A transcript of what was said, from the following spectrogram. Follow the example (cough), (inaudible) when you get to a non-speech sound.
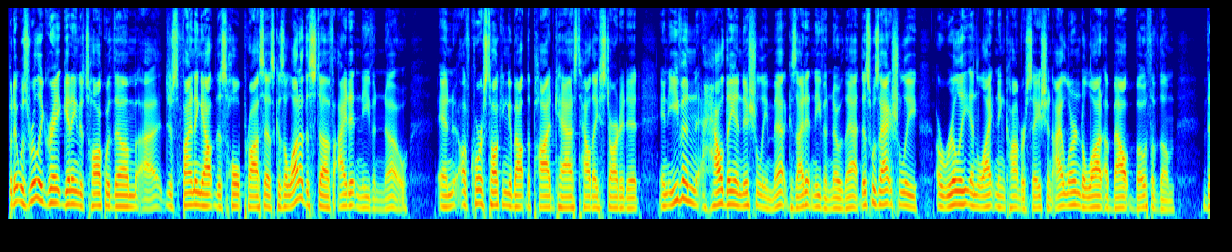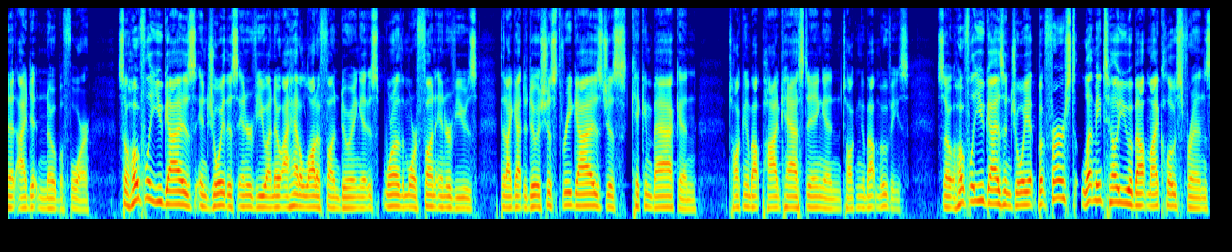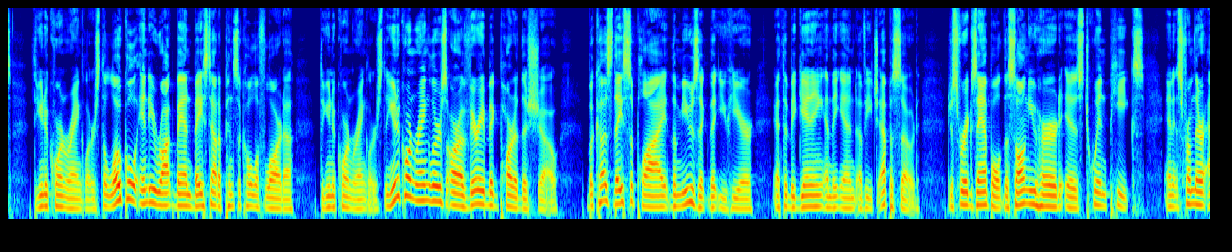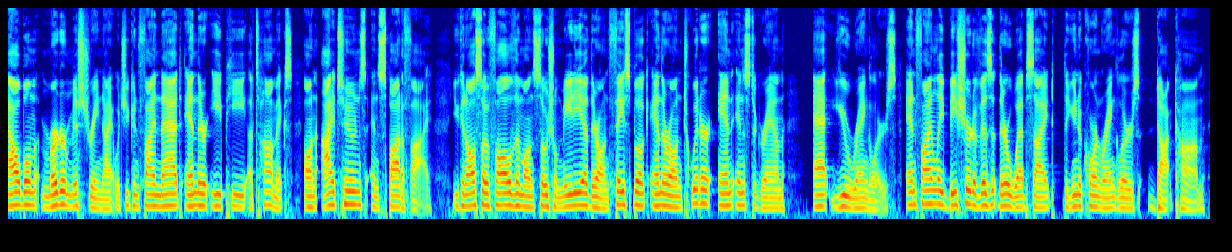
But it was really great getting to talk with them, uh, just finding out this whole process because a lot of the stuff I didn't even know. And of course, talking about the podcast, how they started it, and even how they initially met because I didn't even know that. This was actually a really enlightening conversation. I learned a lot about both of them that I didn't know before. So hopefully you guys enjoy this interview. I know I had a lot of fun doing it. It's one of the more fun interviews that I got to do. It's just three guys just kicking back and talking about podcasting and talking about movies. So hopefully you guys enjoy it. But first, let me tell you about my close friends, the Unicorn Wranglers, the local indie rock band based out of Pensacola, Florida, the Unicorn Wranglers. The Unicorn Wranglers are a very big part of this show because they supply the music that you hear at the beginning and the end of each episode. Just for example, the song you heard is Twin Peaks, and it's from their album Murder Mystery Night, which you can find that and their EP Atomics on iTunes and Spotify. You can also follow them on social media. They're on Facebook and they're on Twitter and Instagram at U Wranglers. And finally, be sure to visit their website, theunicornwranglers.com.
